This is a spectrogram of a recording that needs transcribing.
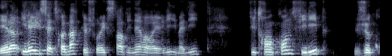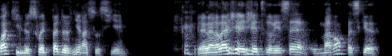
Et alors, il a eu cette remarque que je trouve extraordinaire, Aurélie. Il m'a dit, tu te rends compte, Philippe, je crois qu'il ne souhaite pas devenir associé. Et alors là, j'ai trouvé ça marrant parce que.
